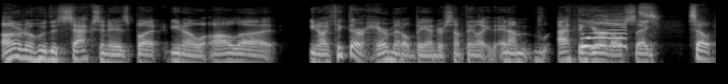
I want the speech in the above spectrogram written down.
"I don't know who this Saxon is, but you know, I'll, uh, you know, I think they're a hair metal band or something like." that. And I'm at the What? urinal saying, so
